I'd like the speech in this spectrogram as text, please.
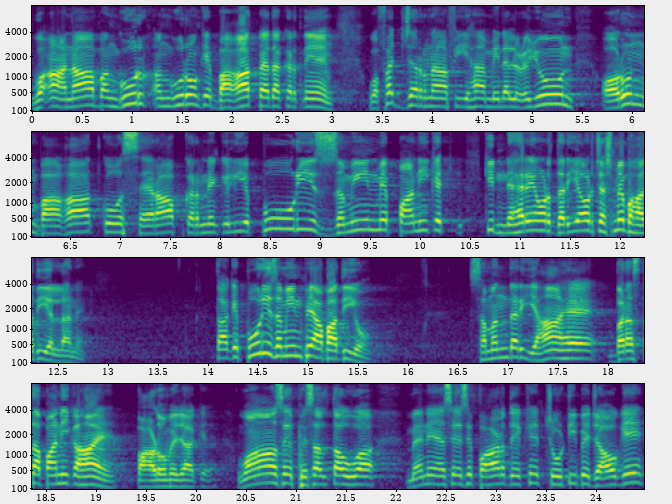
वह आनाब अंगूर, अंगूरों के बागात पैदा करते हैं। वह फज्जरना फ़ीहा मिनलयून और उन बागात को सैराब करने के लिए पूरी ज़मीन में पानी के, की नहरें और दरिया और चश्मे बहा दी अल्लाह ने। ताकि पूरी ज़मीन पे आबादी हो। समंदर यहाँ है, बरसता पानी कहाँ है? पहाड़ों में जाके। वहाँ से फिसलता हुआ मैंने ऐसे ऐसे पहाड़ देखे, चोटी पे जाओगे,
